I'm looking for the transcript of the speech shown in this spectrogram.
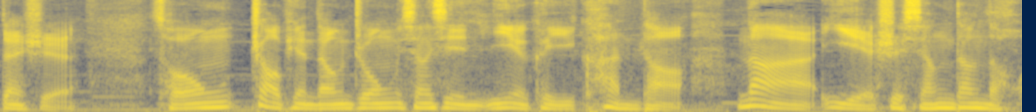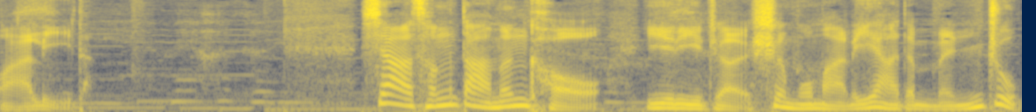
但是从照片当中，相信你也可以看到，那也是相当的华丽的。下层大门口屹立着圣母玛利亚的门柱，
